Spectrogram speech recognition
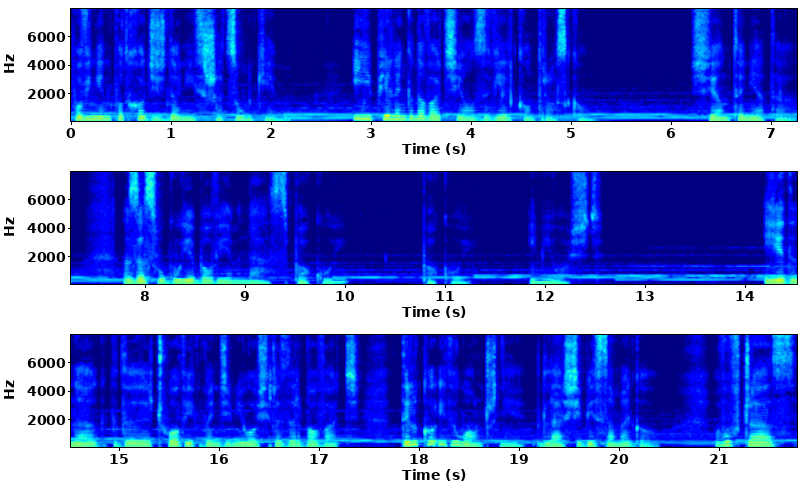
powinien podchodzić do niej z szacunkiem i pielęgnować ją z wielką troską. Świątynia ta zasługuje bowiem na spokój, pokój i miłość. Jednak gdy człowiek będzie miłość rezerwować tylko i wyłącznie dla siebie samego, wówczas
